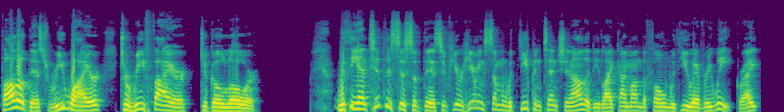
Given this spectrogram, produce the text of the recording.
Follow this rewire to refire to go lower. With the antithesis of this, if you're hearing someone with deep intentionality, like I'm on the phone with you every week, right?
